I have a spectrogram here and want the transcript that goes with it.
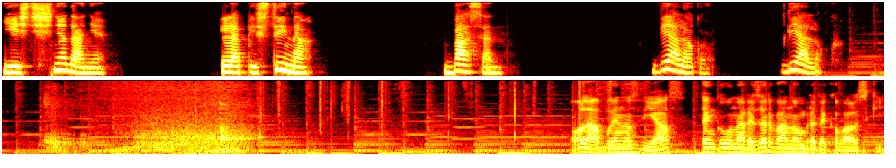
Jeść śniadanie. La piscina. Basen. Dialogo. Dialog. Hola, buenos días. Tengo una reserva a nombre de Kowalski.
